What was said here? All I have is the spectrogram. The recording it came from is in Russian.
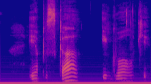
и опускал иголки.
